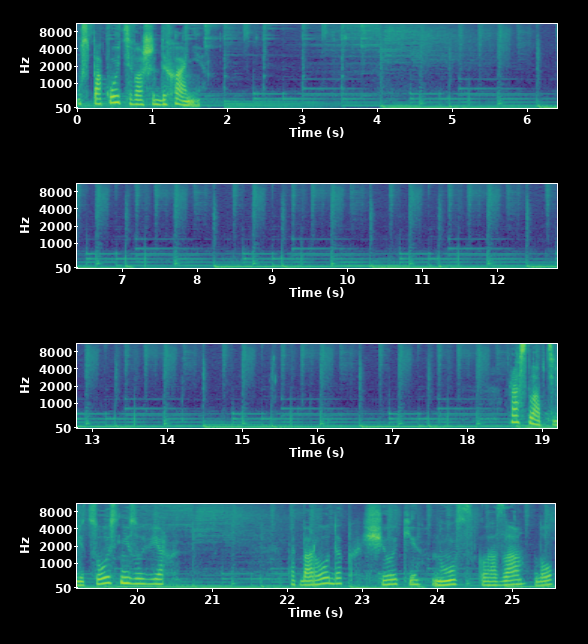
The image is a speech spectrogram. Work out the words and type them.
Успокойте ваше дыхание – Расслабьте лицо снизу вверх, подбородок, щеки, нос, глаза, лоб.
